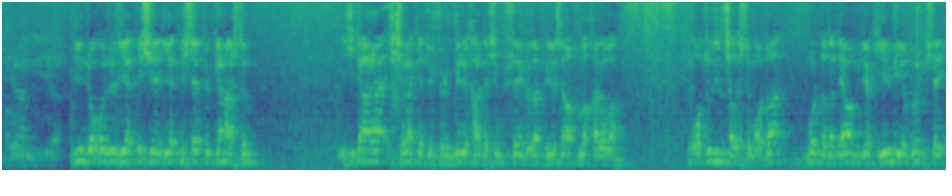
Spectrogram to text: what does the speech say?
Sağ olun. 1970'te dükkan açtım. İki tane çırak yetiştiriyorum. Biri kardeşim Hüseyin kadar, birisi Abdullah Karaoğlan. 30 yıl çalıştım orada. Burada da devam ediyor. 20 yıldır işte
